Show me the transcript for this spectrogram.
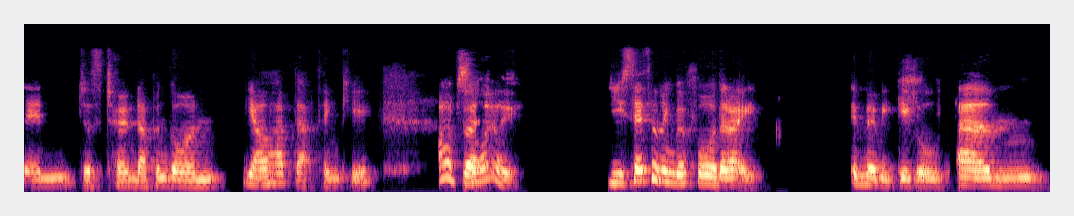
and then just turned up and gone yeah i'll have that thank you. Absolutely but you said something before that i it made me giggle um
